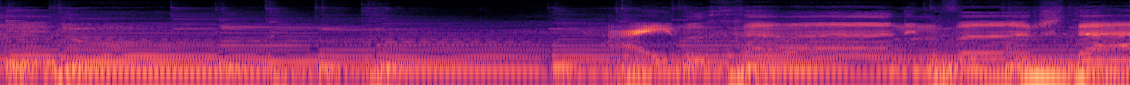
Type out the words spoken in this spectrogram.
geloof. Hy begin en versterk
